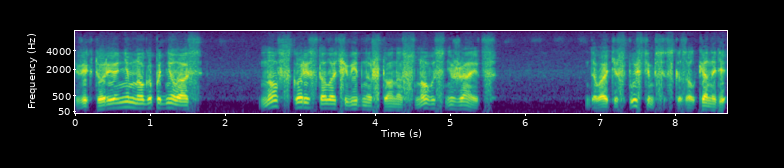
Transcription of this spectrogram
Виктория немного поднялась, но вскоре стало очевидно, что она снова снижается. «Давайте спустимся», — сказал Кеннеди,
